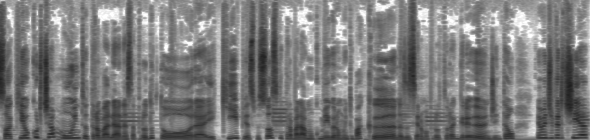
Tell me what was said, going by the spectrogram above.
Só que eu curtia muito trabalhar nessa produtora, a equipe, as pessoas que trabalhavam comigo eram muito bacanas, assim, era uma produtora grande, então eu me divertia,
